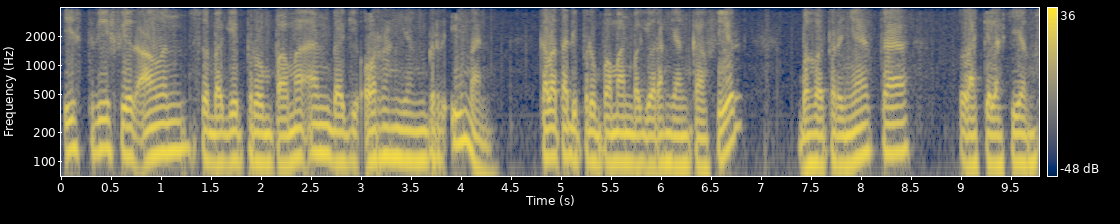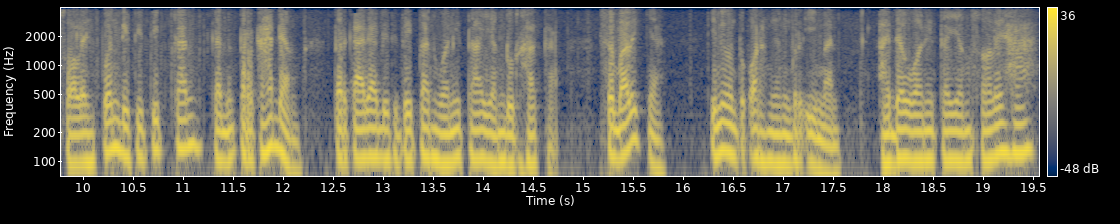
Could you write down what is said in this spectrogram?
istri Fir'aun sebagai perumpamaan bagi orang yang beriman. Kalau tadi perumpamaan bagi orang yang kafir, bahwa ternyata laki-laki yang soleh pun dititipkan, karena terkadang, terkadang dititipkan wanita yang durhaka. Sebaliknya, ini untuk orang yang beriman. Ada wanita yang solehah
